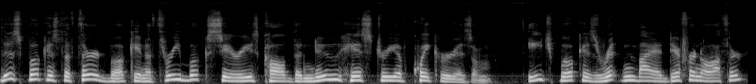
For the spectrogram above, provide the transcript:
This book is the third book in a three book series called The New History of Quakerism. Each book is written by a different author.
